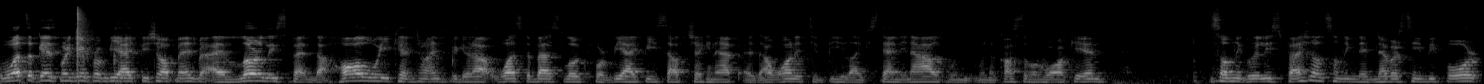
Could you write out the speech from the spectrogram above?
What's up guys, Mark here from VIP Shop Management. I literally spent the whole weekend trying to figure out what's the best look for VIP self-check-in app as I wanted to be like standing out when, when a customer walk in. Something really special, something they've never seen before.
